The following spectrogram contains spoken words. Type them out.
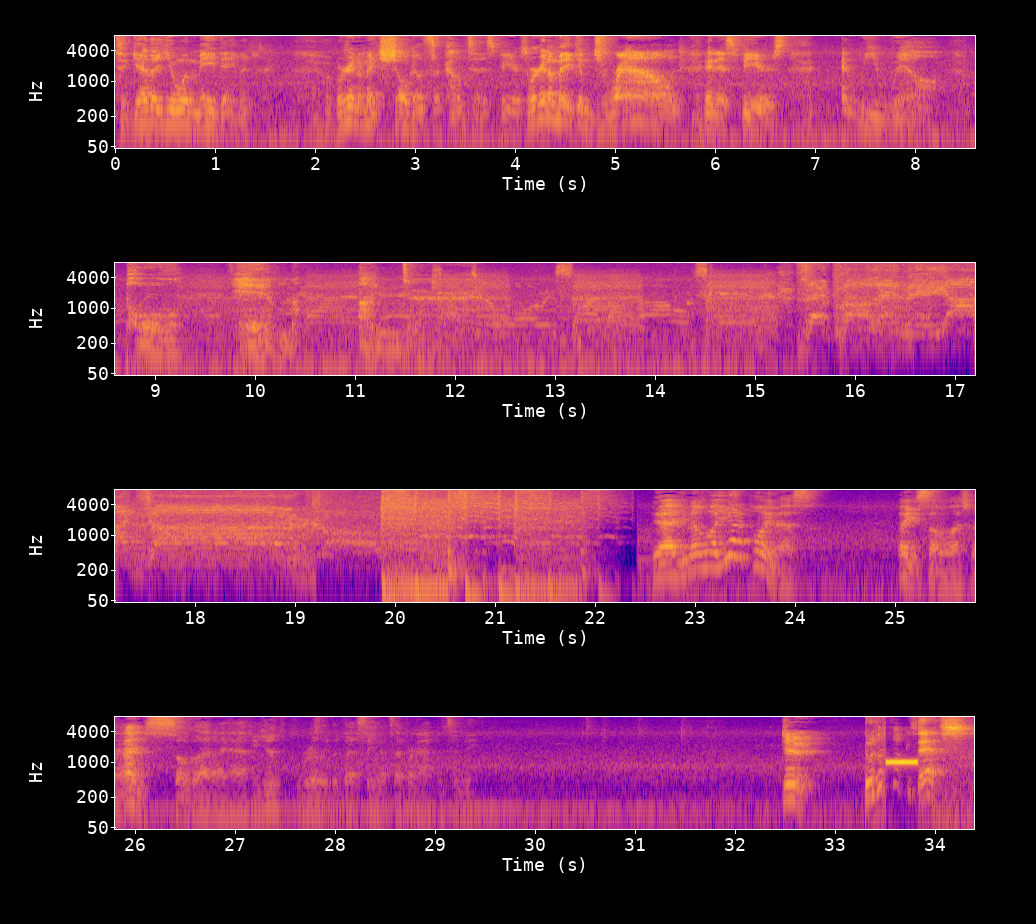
Together, you and me, Damon. We're gonna make Shogun succumb to his fears. We're gonna make him drown in his fears. And we will pull him under. Yeah, you know what? You got a point, S. Thank you so much, man. I'm so glad I have you. You're really the best thing that's ever happened to me. Dude, who the f is S?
